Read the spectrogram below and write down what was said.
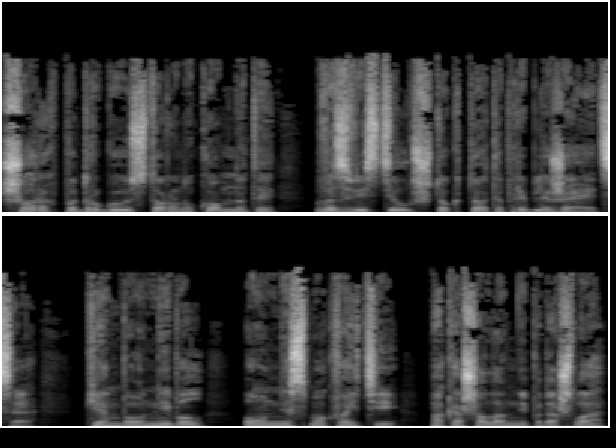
Шорох по другую сторону комнаты возвестил, что кто-то приближается. Кем бы он ни был, он не смог войти, пока Шалан не подошла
